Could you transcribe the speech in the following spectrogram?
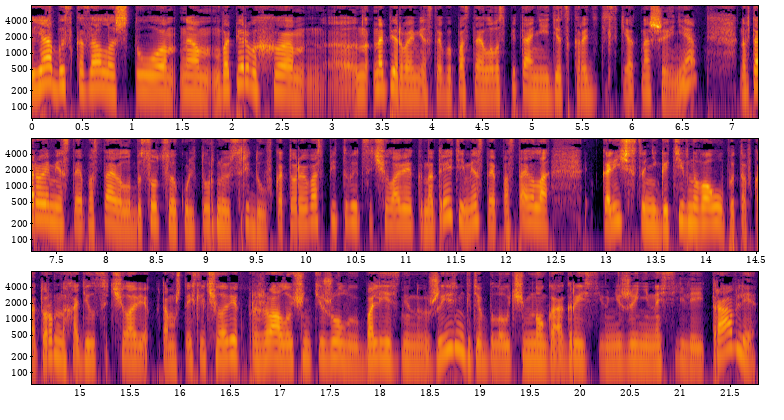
я бы сказала, что, э, во-первых, э, на первое место я бы поставила воспитание и детско-родительские отношения. На второе место я поставила бы социокультурную среду, в которой воспитывается человек. На третье место я поставила количество негативного опыта, в котором находился человек. Потому что если человек проживал очень тяжелую, болезненную жизнь, где было очень много агрессии, унижений, насилия и травли,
